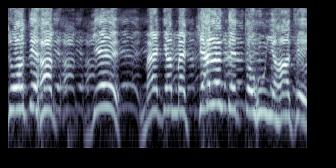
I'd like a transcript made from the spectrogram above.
زہد حق۔ یہ میں کیا میں چیلنج دیتا ہوں یہاں سے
